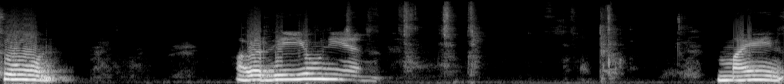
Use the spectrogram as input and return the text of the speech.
Soon. Our reunion. Mine.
